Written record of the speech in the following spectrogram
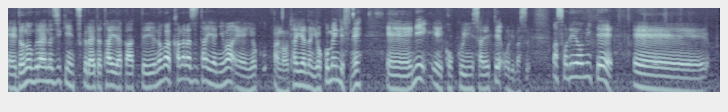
えー、どのぐらいの時期に作られたタイヤかっていうのが必ずタイヤには、えー、横あのタイヤの横面ですね、えに、え刻印されております、まあ、それを見て、えー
